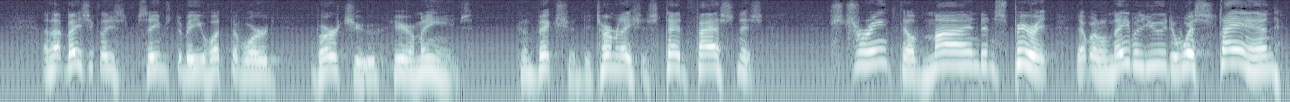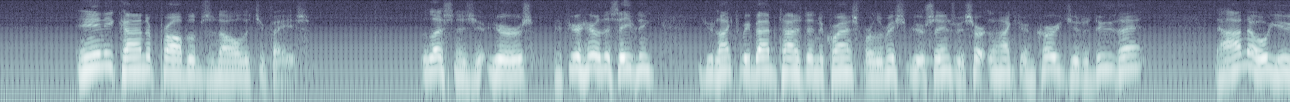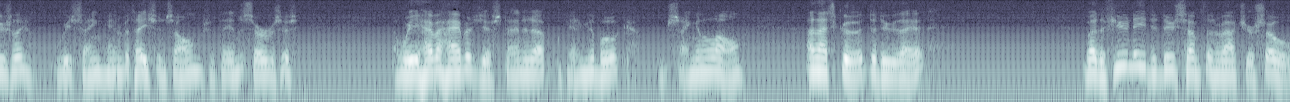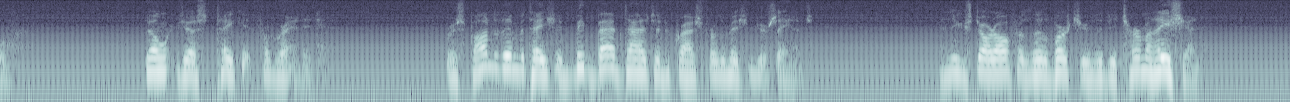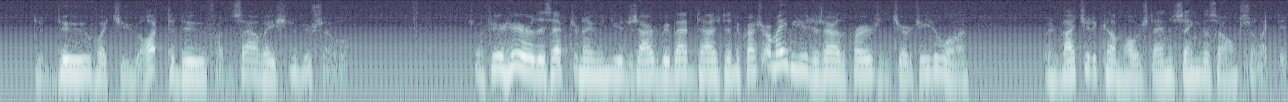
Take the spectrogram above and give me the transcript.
And that basically seems to be what the word virtue here means conviction, determination, steadfastness, strength of mind and spirit that will enable you to withstand any kind of problems and all that you face the lesson is yours. If you're here this evening, you'd like to be baptized into Christ for the remission of your sins, we certainly like to encourage you to do that. Now, I know usually we sing invitation songs at the end of services, and we have a habit of just standing up, getting the book, and singing along, and that's good to do that. But if you need to do something about your soul, don't just take it for granted. Respond to the invitation, be baptized into Christ for the remission of your sins. And you can start off with a little virtue, the determination to do what you ought to do for the salvation of your soul. So if you're here this afternoon, you desire to be baptized into Christ, or maybe you desire the prayers of the church, either one, we invite you to come we stand and sing the song selected.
